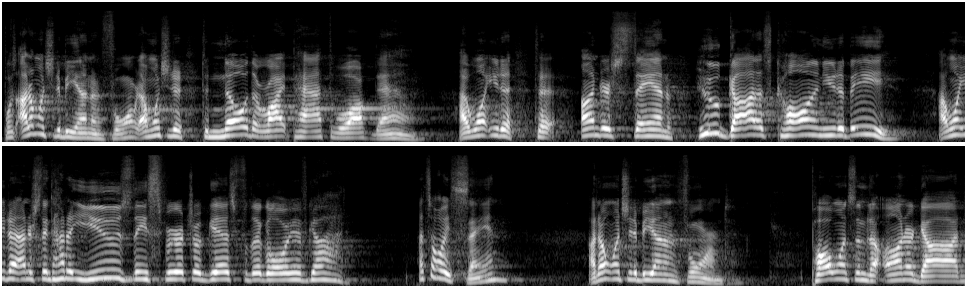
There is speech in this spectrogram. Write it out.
Because I don't want you to be uninformed. I want you to, to know the right path to walk down. I want you to, to understand who God is calling you to be. I want you to understand how to use these spiritual gifts for the glory of God. That's all he's saying. I don't want you to be uninformed. Paul wants them to honor God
